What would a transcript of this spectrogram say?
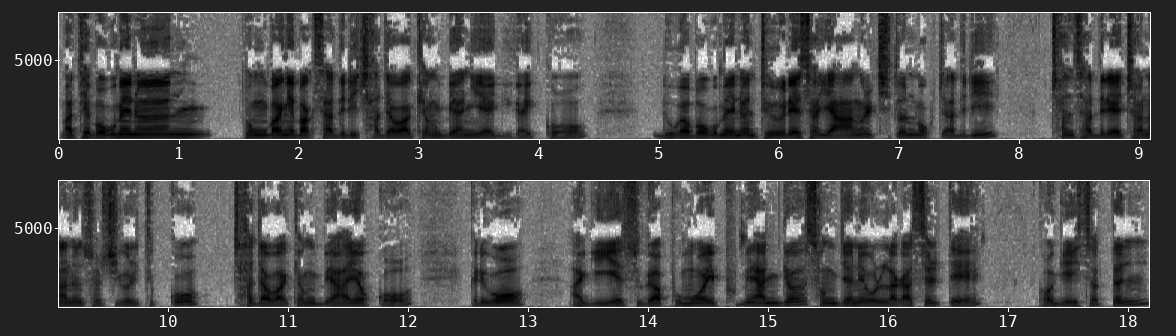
마태복음에는 동방의 박사들이 찾아와 경배한 이야기가 있고 누가복음에는 들에서 양을 치던 목자들이 천사들의 전하는 소식을 듣고 찾아와 경배하였고 그리고 아기 예수가 부모의 품에 안겨 성전에 올라갔을 때 거기에 있었던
